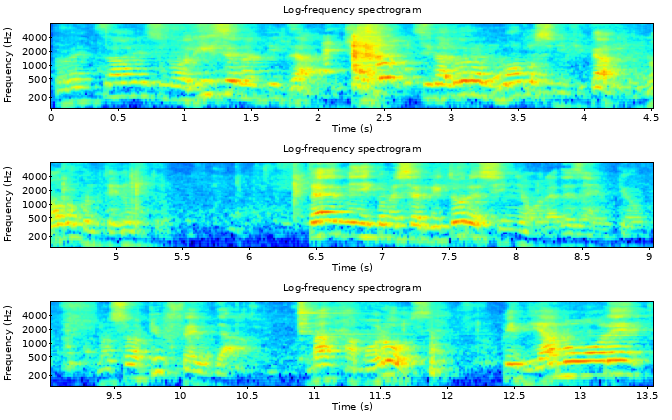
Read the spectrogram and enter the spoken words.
provenzali sono risemantizzati, cioè si dà loro un nuovo significato, un nuovo contenuto. Termini come servitore e signore, ad esempio, non sono più feudali, ma amorosi. Quindi amore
